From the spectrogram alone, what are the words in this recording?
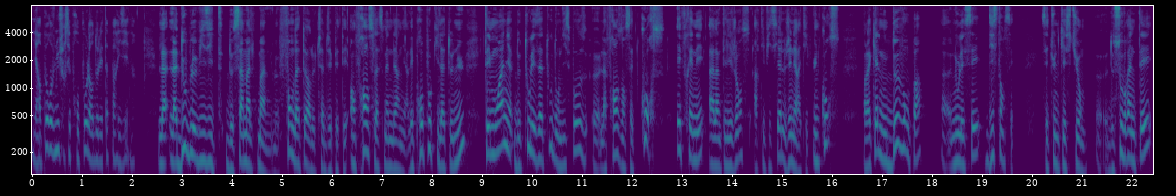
Il est un peu revenu sur ses propos lors de l'étape parisienne. La, la, double visite de Sam Altman, le fondateur de ChatGPT, en France la semaine dernière, les propos qu'il a tenus témoignent de tous les atouts dont dispose la France dans cette course effrénée à l'intelligence artificielle générative. Une course dans laquelle nous ne devons pas euh, nous laisser distancer. C'est une question euh, de souveraineté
